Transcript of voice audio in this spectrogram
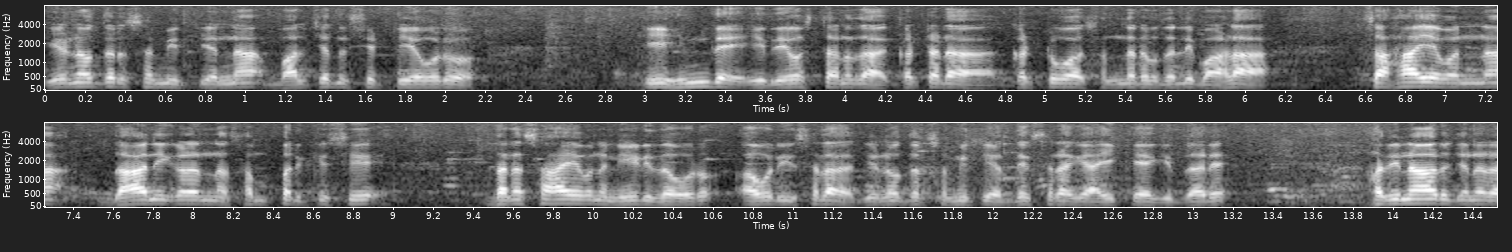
ಜೀರ್ಣೋದ್ಧಾರ ಸಮಿತಿಯನ್ನು ಬಾಲಚಂದ್ರ ಶೆಟ್ಟಿಯವರು ಈ ಹಿಂದೆ ಈ ದೇವಸ್ಥಾನದ ಕಟ್ಟಡ ಕಟ್ಟುವ ಸಂದರ್ಭದಲ್ಲಿ ಬಹಳ ಸಹಾಯವನ್ನು, ದಾನಿಗಳನ್ನು ಸಂಪರ್ಕಿಸಿ ಧನ ಸಹಾಯವನ್ನು ನೀಡಿದವರು. ಅವರು ಈ ಸಲ ಜೀರ್ಣೋದ್ಧಾರ ಸಮಿತಿ ಅಧ್ಯಕ್ಷರಾಗಿ ಆಯ್ಕೆಯಾಗಿದ್ದಾರೆ. ಹದಿನಾರು ಜನರ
